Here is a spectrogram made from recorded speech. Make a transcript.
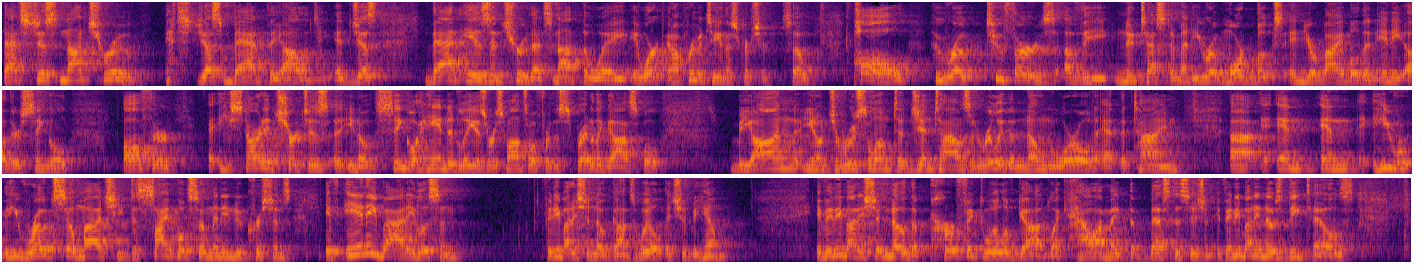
that's just not true. It's just bad theology. It just that isn't true. That's not the way it worked. And I'll prove it to you in the scripture. So, Paul, who wrote two thirds of the New Testament, he wrote more books in your Bible than any other single author. He started churches, uh, you know, single handedly is responsible for the spread of the gospel beyond, you know, Jerusalem to Gentiles and really the known world at the time. Uh, and and he he wrote so much. He discipled so many new Christians. If anybody, listen, if anybody should know God's will, it should be him. If anybody should know the perfect will of God, like how I make the best decision, if anybody knows details,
